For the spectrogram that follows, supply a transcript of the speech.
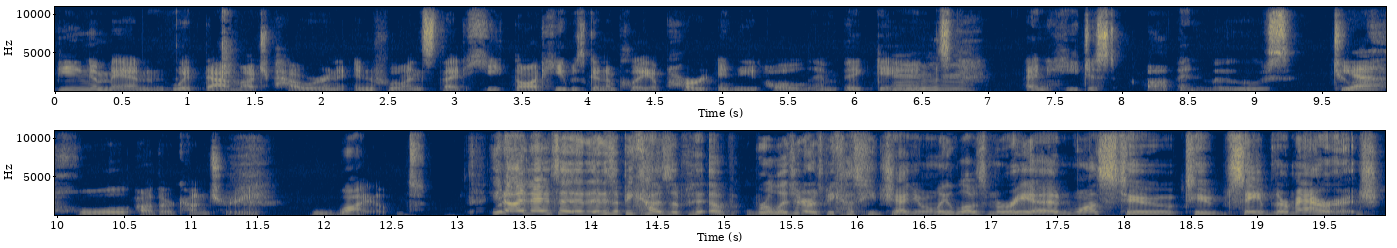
being a man with that much power and influence that he thought he was going to play a part in the Olympic Games Mhm. and he just up and moves to Yeah. a whole other country? Wild. you know and is it, is it because of, of religion or is it because he genuinely loves maria and wants to to save their marriage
